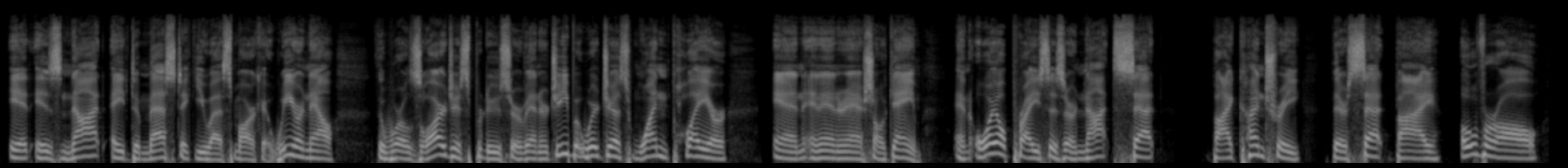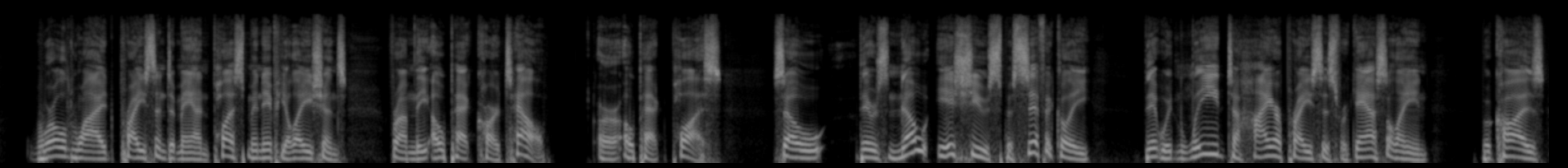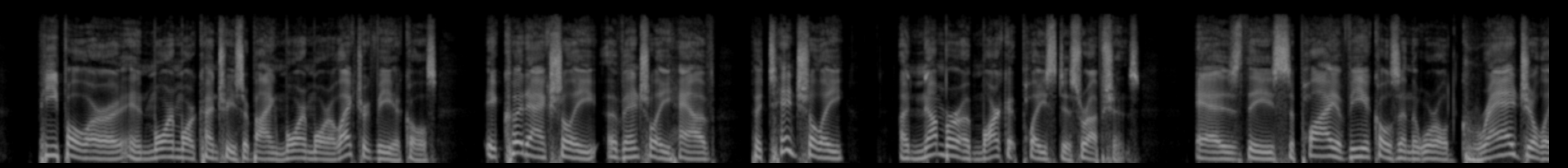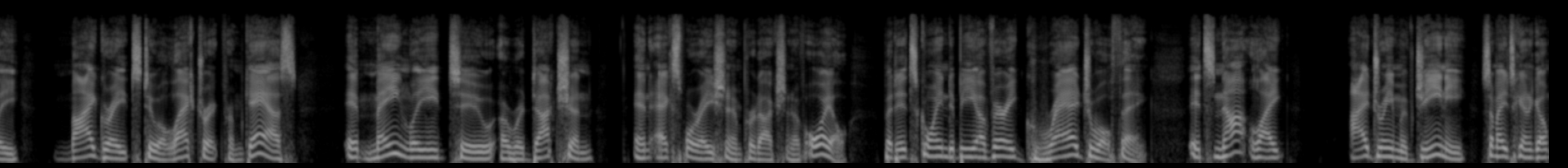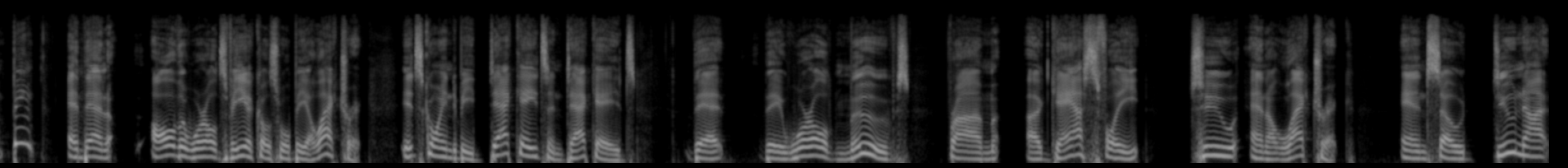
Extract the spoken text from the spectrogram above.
It is not a domestic U.S. market. We are now the world's largest producer of energy, but we're just one player in an international game. And oil prices are not set by country, they're set by overall worldwide price and demand plus manipulations from the OPEC cartel or OPEC plus. So there's no issue specifically that would lead to higher prices for gasoline because people are in more and more countries are buying more and more electric vehicles, it could actually eventually have potentially a number of marketplace disruptions as the supply of vehicles in the world gradually migrates to electric from gas, it may lead to a reduction in exploration and production of oil. But it's going to be a very gradual thing. It's not like I dream of Jeannie, somebody's going to go bing, and then all the world's vehicles will be electric. It's going to be decades and decades that the world moves from a gas fleet to an electric. And so do not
